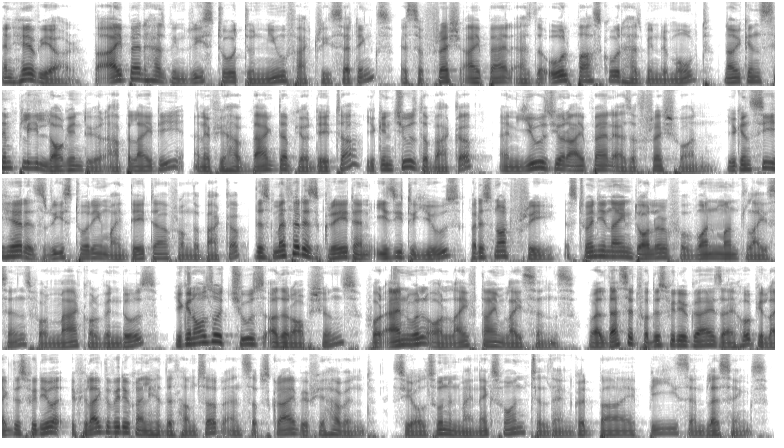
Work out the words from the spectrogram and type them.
And here we are. The iPad has been restored to new factory settings. It's a fresh iPad as the old passcode has been removed. Now you can simply log into your Apple ID and if you have backed up your data, you can choose the backup and use your iPad as a fresh one. You can see here it's restoring my data from the backup. This method is great and easy to use, but it's not free. It's $29 for one month license for Mac or Windows. You can also choose other options for annual or lifetime license. Well, that's it for this video guys. I hope you liked this video. If you like the video, kindly hit the thumbs up and subscribe if you haven't. See you all soon in my next one. Till then, goodbye, peace and blessings.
